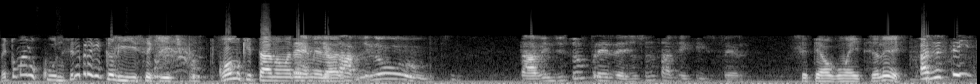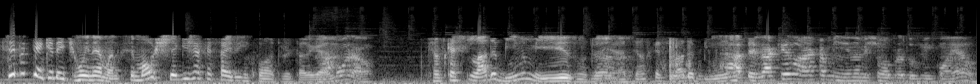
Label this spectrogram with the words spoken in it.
Vai tomar no cu, não sei nem pra que que eu li isso aqui, tipo, como que tá numa das É, melhores. tá vindo. Tá vindo de surpresa, a gente não sabe o que que espera. Você tem alguma aí pra você ler? Às vezes tem, sempre tem aquele date ruim, né, mano? Que você mal chega e já quer sair do encontro, tá Na ligado? moral. Tem é cilada bino mesmo, tá ligado? Tem uns que é cilada bino. Ah, teve aquele lá que a menina me chamou pra dormir com ela.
